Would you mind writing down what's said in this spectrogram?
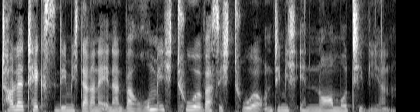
Tolle Texte, die mich daran erinnern, warum ich tue, was ich tue und die mich enorm motivieren.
